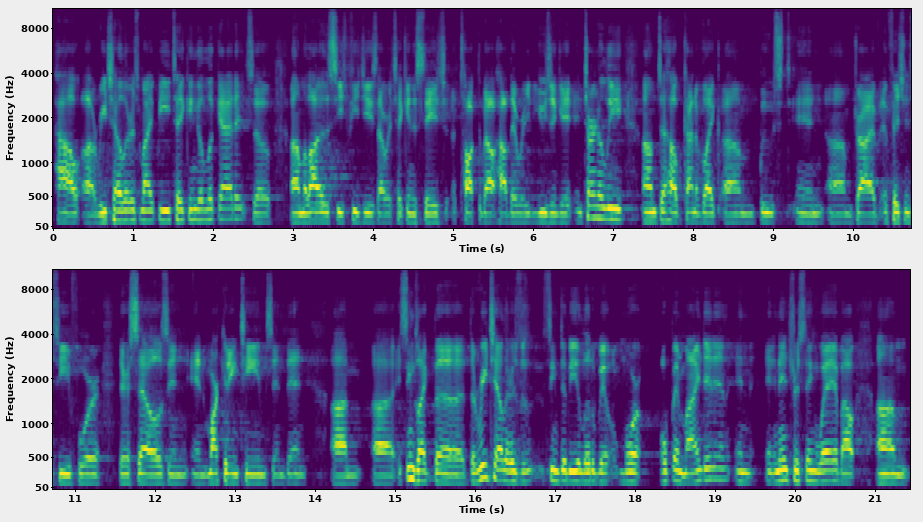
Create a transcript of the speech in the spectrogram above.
how uh, retailers might be taking a look at it. So um, a lot of the CPGs that were taking the stage talked about how they were using it internally um, to help kind of like um, boost and um, drive efficiency for their sales and, and marketing teams. And then um, uh, it seems like the, the retailers seem to be a little bit more open-minded in, in, in, an interesting way about um,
